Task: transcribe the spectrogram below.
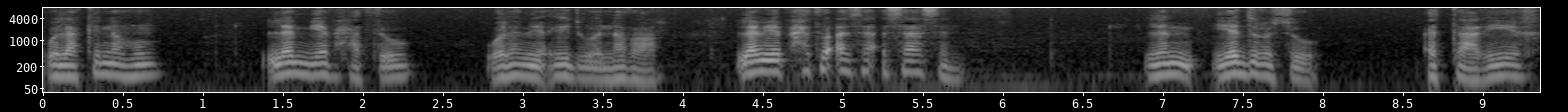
ولكنهم لم يبحثوا ولم يعيدوا النظر لم يبحثوا أساسا لم يدرسوا التاريخ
